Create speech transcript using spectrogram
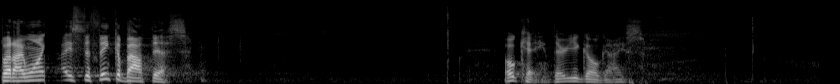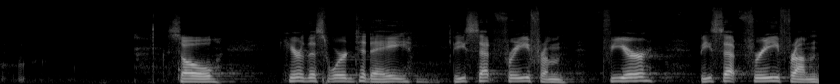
but I want guys to think about this. Okay, there you go, guys. So, hear this word today be set free from fear. Be set free from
